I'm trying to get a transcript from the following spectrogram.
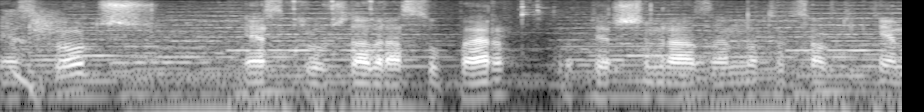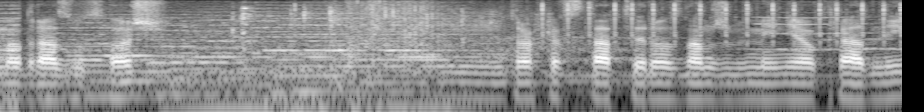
Jest klucz? Jest klucz, dobra, super. To pierwszym razem. No to co, klikniemy od razu coś. Mm, trochę w staty rozdam, żeby mnie nie okradli.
